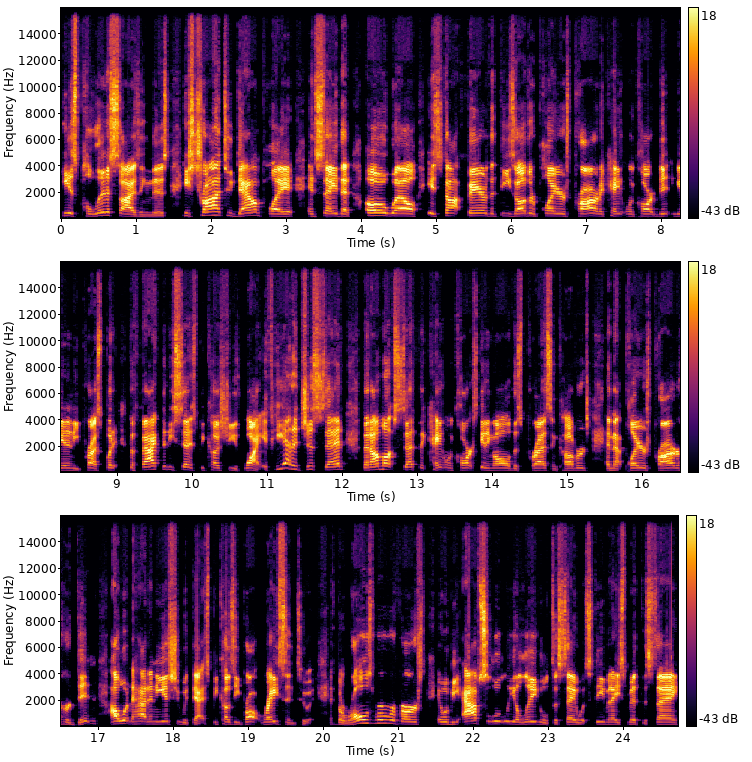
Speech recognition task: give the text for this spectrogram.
He is politicizing this this. He's trying to downplay it and say that, oh, well, it's not fair that these other players prior to Caitlin Clark didn't get any press. But the fact that he said it's because she's white, if he had just said that I'm upset that Caitlin Clark's getting all of this press and coverage and that players prior to her didn't, I wouldn't have had any issue with that. It's because he brought race into it. If the roles were reversed, it would be absolutely illegal to say what Stephen A. Smith is saying.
